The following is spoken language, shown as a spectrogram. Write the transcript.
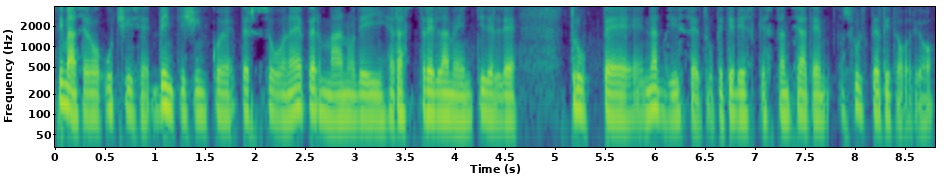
rimase rimasero uccise 25 persone per mano dei rastrellamenti delle truppe naziste, le truppe tedesche stanziate sul territorio.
